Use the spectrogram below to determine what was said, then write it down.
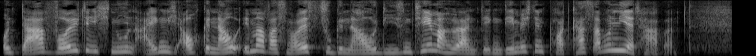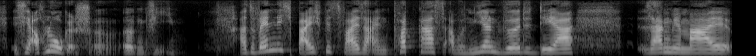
Und da wollte ich nun eigentlich auch genau immer was Neues zu genau diesem Thema hören, wegen dem ich den Podcast abonniert habe. Ist ja auch logisch äh, irgendwie. Also wenn ich beispielsweise einen Podcast abonnieren würde, der, sagen wir mal,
